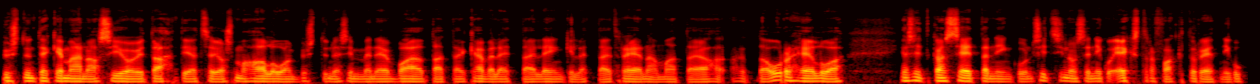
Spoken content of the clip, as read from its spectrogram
pystyn tekemään asioita, tiedätkö, jos mä haluan, pystyn esim. menemään vaeltaa tai kävelemään tai lenkille tai treenaamaan tai harjoittaa urheilua. Ja sitten myös se, että niin kun, sit siinä on se niin kun ekstra faktori, että niin kun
